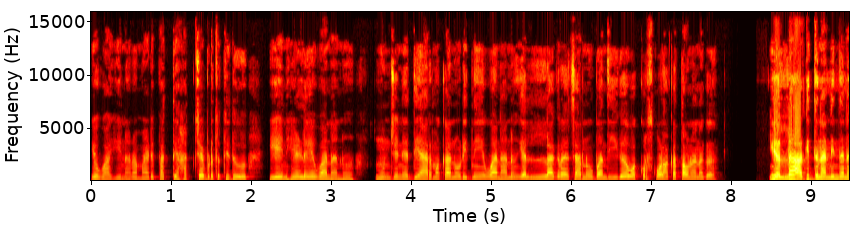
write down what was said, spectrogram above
ಯವ್ವ, ಏನಾರ ಮಾಡಿ ಪತ್ತೆ ಹಚ್ಚೆ ಬಿಡ್ತತಿದ್ದು ಏನು ಹೇಳೇವ ನಾನು? ಮುಂಜಾನೆದ್ದು ಯಾರ ಮಕ್ಕ ನೋಡಿದ್ನಿ ಯವ್ವ ನಾನು? ಎಲ್ಲ ಗ್ರಹಚಾರನು ಬಂದು ಈಗ ಒಕ್ಕರ್ಸ್ಕೊಳಕತ್ತಾವ ನನಗೆ. ಎಲ್ಲ ಆಗಿದ್ದು ನನ್ನಿಂದನ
